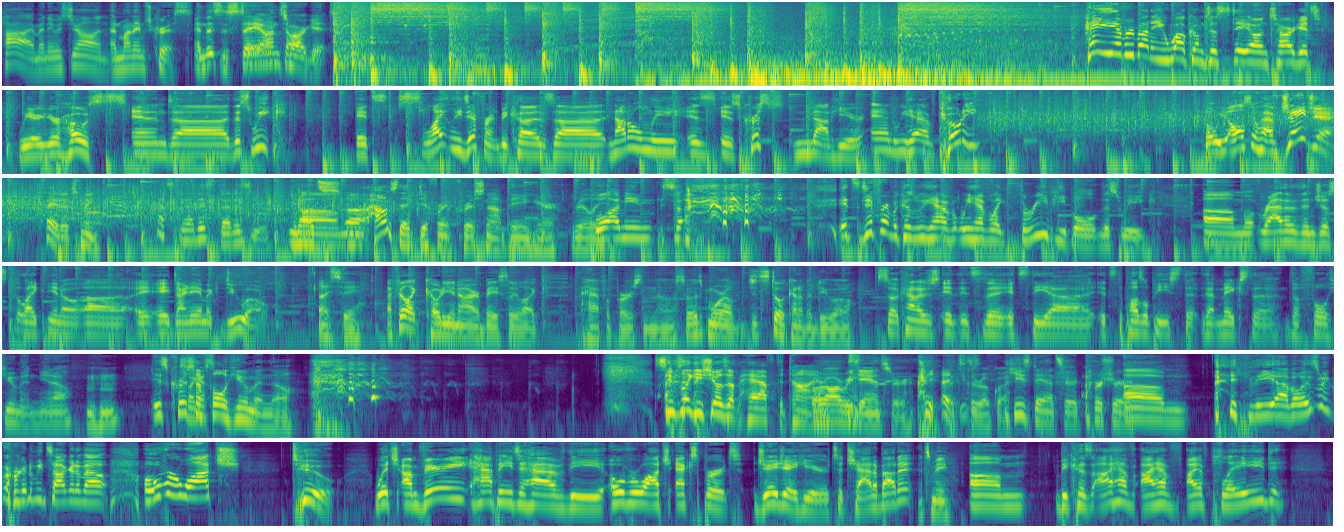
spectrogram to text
Hi, my name is John. And my name's Chris. And this is Stay on Target. Hey, everybody, welcome to Stay on Target. We are your hosts, and uh, this week it's slightly different because uh, not only is, is Chris not here, and we have Cody, but we also have JJ. Hey, that's me. That's that is that is you. You know, it's, Um, uh, how is that different, Chris, not being here? Really? Well, I mean, so it's different because we have we have like three people this week, um, rather than just like you know uh, a, a dynamic duo. I see. I feel like Cody and I are basically like half a person though, so it's more of it's still kind of a duo. So it kind of just it, it's the it's the uh, it's the puzzle piece that, that makes the the full human. You know. Is Chris So I a guess- full human though? Seems like he shows up half the time. Or are we dancer? that's the real question. He's dancer for sure. Um, the uh, but this week we're going to be talking about Overwatch Two. Which I'm very happy to have the Overwatch expert JJ here to chat about it. it's me. um because i have i have i have played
